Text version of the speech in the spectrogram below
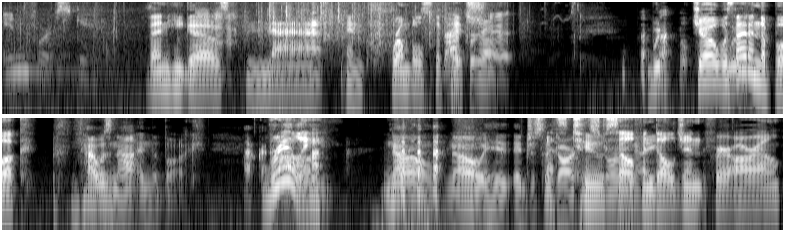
you're in for a scare. Then he goes, nah, and crumbles the That paper up. shit. Would- Joe, was Would- that in the book? that was not in the book Okay. Really? Um, no no it, it just a That's dark and too stormy self night. indulgent for RL.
